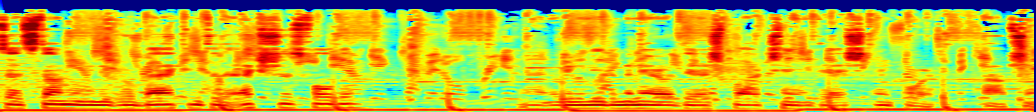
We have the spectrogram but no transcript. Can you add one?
Once that's done, we're going to go back into the extras folder. And we need the Monero dash blockchain dash import option.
